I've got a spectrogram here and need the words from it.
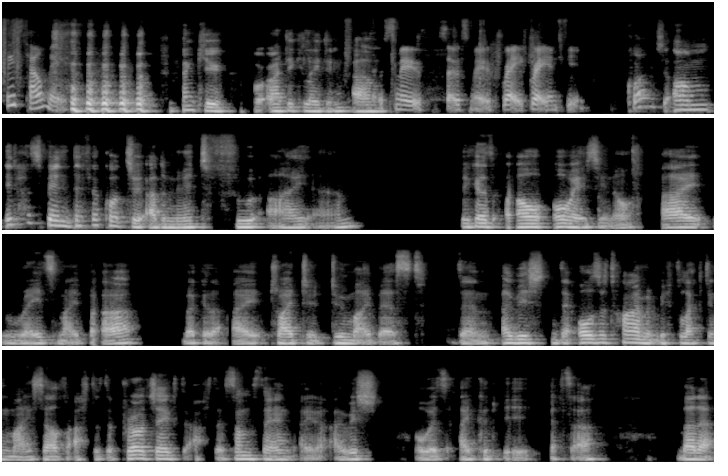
Please tell me. Thank you for articulating. Um, so smooth, so smooth. Great, great interview. Quite. Um, it has been difficult to admit who I am because I'll always, you know, I raise my bar because I try to do my best. Then I wish that all the time reflecting myself after the project, after something, I, I wish always I could be better. But uh,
